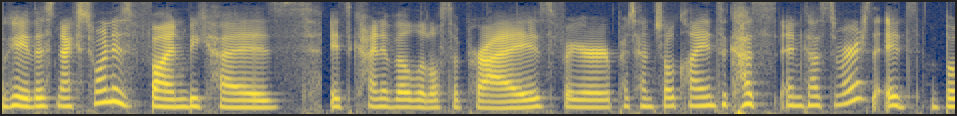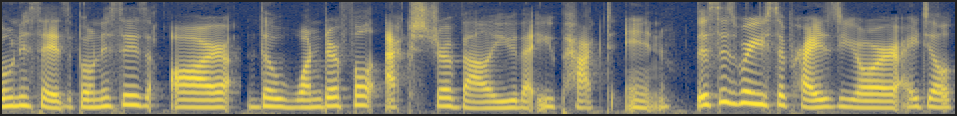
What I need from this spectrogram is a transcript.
Okay, this next one is fun because it's kind of a little surprise for your potential clients and customers. It's bonuses. Bonuses are the wonderful extra value that you packed in. This is where you surprise your ideal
